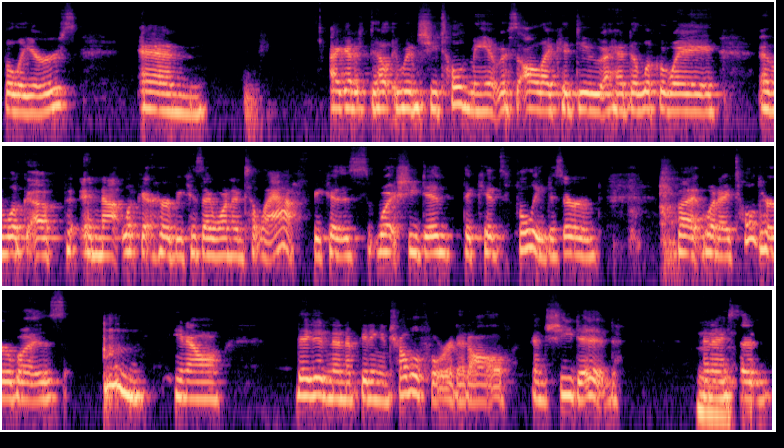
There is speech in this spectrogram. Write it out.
bulliers. And I got to tell when she told me it was all I could do. I had to look away and look up and not look at her because I wanted to laugh because what she did, the kids fully deserved. But what I told her was, you know, they didn't end up getting in trouble for it at all. And she did. Mm. And I hmm. said,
